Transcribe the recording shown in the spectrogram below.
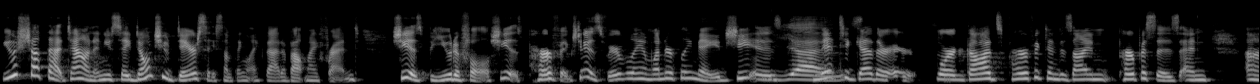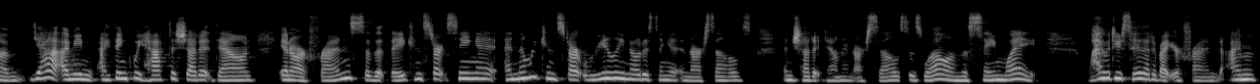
you shut that down and you say, "Don't you dare say something like that about my friend." She is beautiful. She is perfect. She is fearfully and wonderfully made. She is yes. knit together for God's perfect and design purposes. And um, yeah, I mean, I think we have to shut it down in our friends so that they can start seeing it. And then we can start really noticing it in ourselves and shut it down in ourselves as well in the same way. Why would you say that about your friend? I'm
